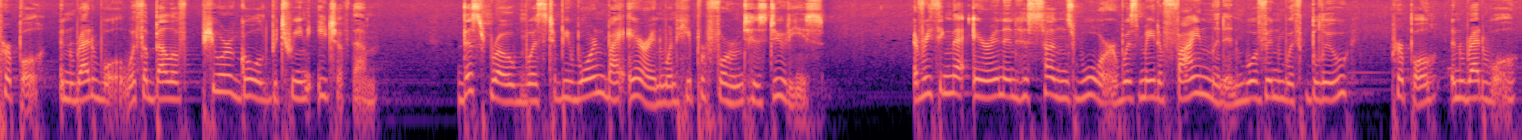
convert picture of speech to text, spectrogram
purple, and red wool with a bell of pure gold between each of them. This robe was to be worn by Aaron when he performed his duties. Everything that Aaron and his sons wore was made of fine linen woven with blue, purple, and red wool,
